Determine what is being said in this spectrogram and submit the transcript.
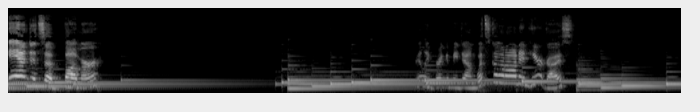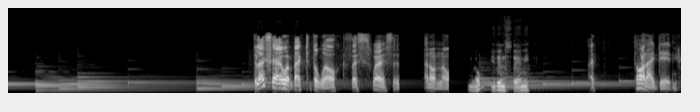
And it's a bummer. Really bringing me down. What's going on in here, guys? Did I say I went back to the well? Because I swear I said I don't know. Nope, you didn't say anything. Thought I did.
